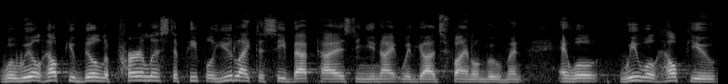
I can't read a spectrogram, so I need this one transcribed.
we'll help you build a prayer list of people you'd like to see baptized and unite with God's final movement, and we'll, we will help you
